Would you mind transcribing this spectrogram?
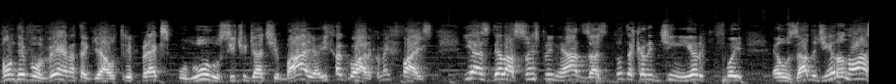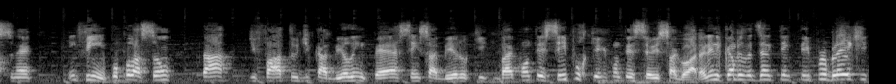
Vão devolver, Renata Guiar, o triplex pro Lula, o sítio de Atibaia? E agora? Como é que faz? E as delações premiadas, as, todo aquele dinheiro que foi é, usado, dinheiro nosso, né? Enfim, a população está, de fato, de cabelo em pé, sem saber o que vai acontecer e por que aconteceu isso agora. Aline Campos está dizendo que tem que ter ir pro Blake.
